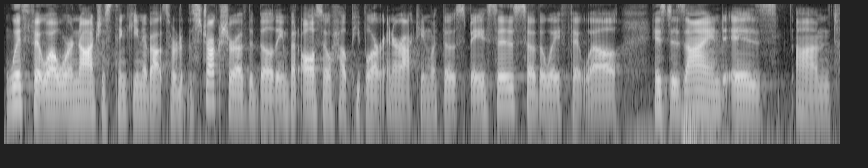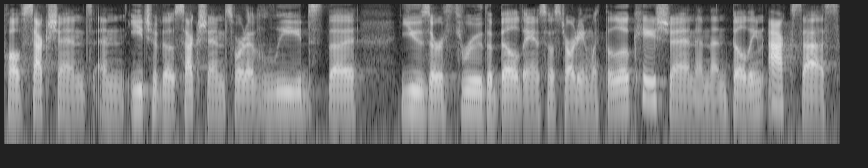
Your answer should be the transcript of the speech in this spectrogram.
with Fitwel, we're not just thinking about sort of the structure of the building, but also how people are interacting with those spaces. So the way Fitwel is designed is um, 12 sections, and each of those sections sort of leads the user through the building. So starting with the location and then building access,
